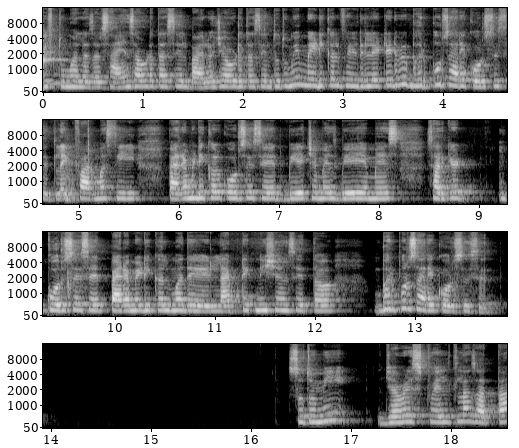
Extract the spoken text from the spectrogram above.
if तुम्हाला जर सायन्स आवडत असेल बायोलॉजी आवडत असेल तर तुम्ही मेडिकल फील्ड रिलेटेड बी भरपूर सारे कोर्सेस आहेत. लाईक फार्मसी पॅरामेडिकल कोर्सेस आहेत B H M S B M S सारखे कोर्सेस आहेत. पॅरामेडिकलमध्ये लॅब टेक्निशियन्स येतं भरपूर सारे कोर्सेस आहेत. सो तुम्ही ज्यावेळेस ट्वेल्थला जाता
